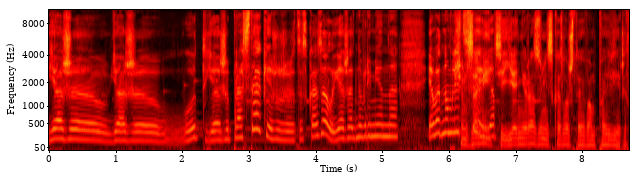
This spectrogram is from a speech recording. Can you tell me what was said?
Я же, я же, вот, я же простак, я же уже это сказала. Я же одновременно, я в одном Причем, лице. я заметьте, я... ни разу не сказал, что я вам поверил.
